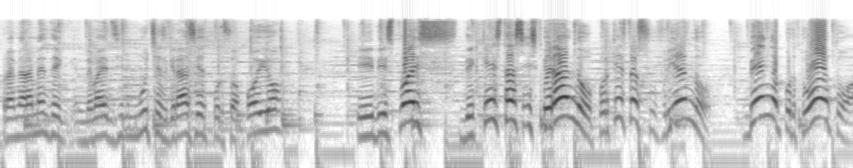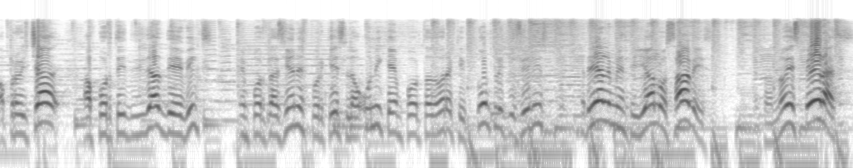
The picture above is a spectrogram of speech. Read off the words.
primeramente le voy a decir muchas gracias por su apoyo. Y después, ¿de qué estás esperando? ¿Por qué estás sufriendo? Venga por tu auto, aprovechar la oportunidad de VIX Importaciones porque es la única importadora que cumple tus sueños. Realmente ya lo sabes. Entonces no esperas.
